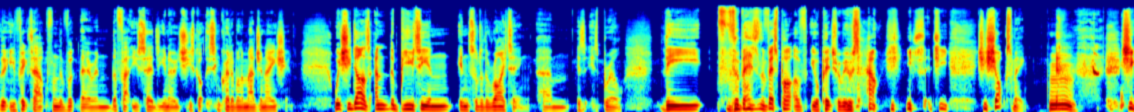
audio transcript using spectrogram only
that you picked out from the book there and the fact you said, you know, she's got this incredible imagination, which she does. And the beauty in, in sort of the writing um, is, is brill. The the best the best part of your picture of me was how you said she she shocks me. Mm. She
